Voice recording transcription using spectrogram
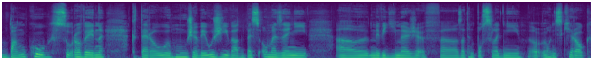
banku surovin, kterou může využívat bez omezení. Eh, my vidíme, že v, za ten poslední loňský rok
